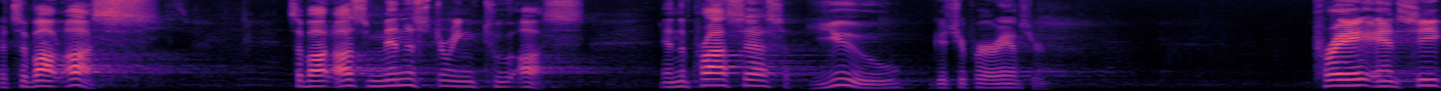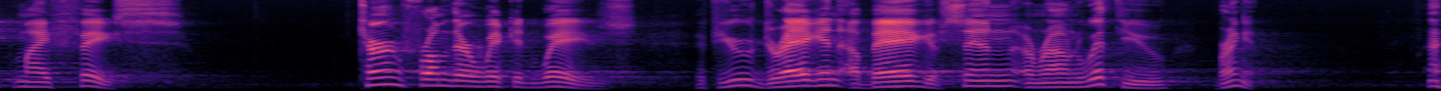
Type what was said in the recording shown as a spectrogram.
it's about us. It's about us ministering to us. In the process, you get your prayer answered. Pray and seek my face. Turn from their wicked ways. If you're dragging a bag of sin around with you, bring it.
